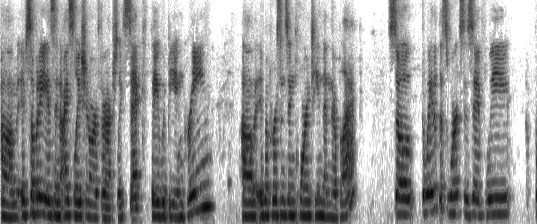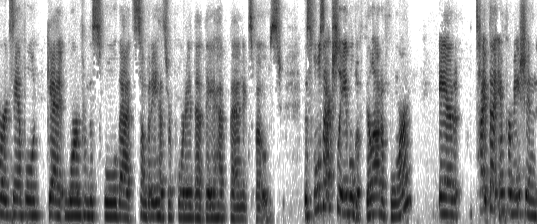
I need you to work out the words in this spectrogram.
Um, if somebody is in isolation or if they're actually sick, they would be in green. Um, if a person's in quarantine, then they're black. So the way that this works is if we, for example, get word from the school that somebody has reported that they have been exposed, the school's actually able to fill out a form and type that information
